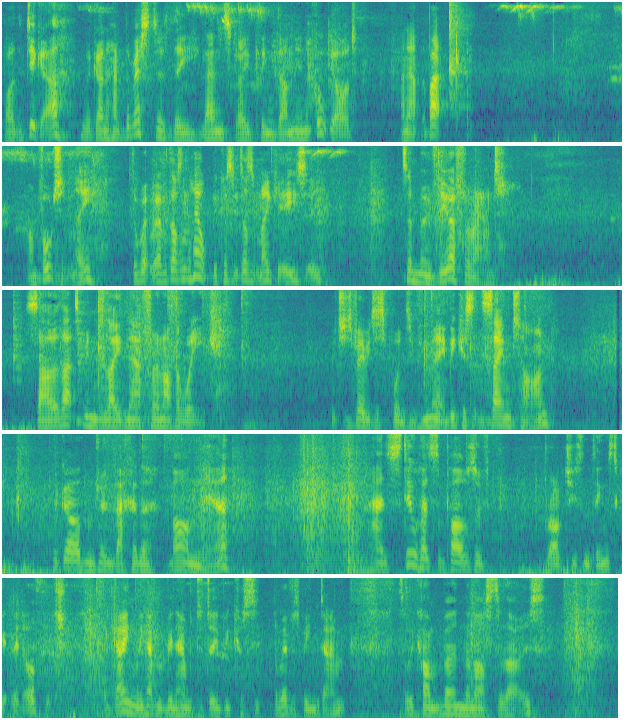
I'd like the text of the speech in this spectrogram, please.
by the digger we're going to have the rest of the landscaping done in the courtyard and out the back. Unfortunately, the wet weather doesn't help because it doesn't make it easy to move the earth around. So that's been delayed now for another week, which is very disappointing for me because at the same time, the garden through the back of the barn there has still has some piles of branches and things to get rid of, which again we haven't been able to do because the weather's been damp, so we can't burn the last of those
